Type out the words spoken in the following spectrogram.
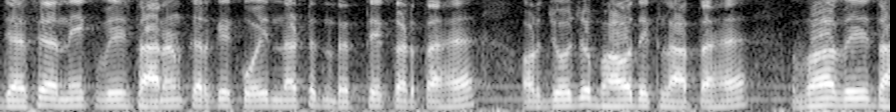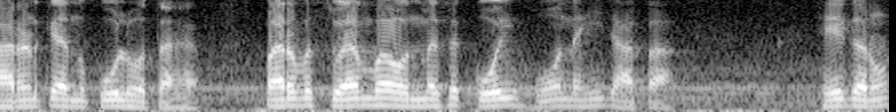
जैसे अनेक वेश धारण करके कोई नट नृत्य करता है और जो जो भाव दिखलाता है, वह वेश धारण के अनुकूल होता है। पर स्वयं वह उनमें से कोई हो नहीं जाता। हे गरुण,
